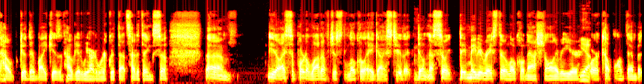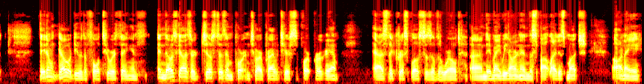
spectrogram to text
how good their bike is and how good we are to work with that side of things. So, um, you know, I support a lot of just local A guys too that don't necessarily they maybe race their local national every year yeah. or a couple of them, but they don't go do the full tour thing. And, and those guys are just as important to our privateer support program as the Chris Bloses of the world. Um, they maybe aren't in the spotlight as much on a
